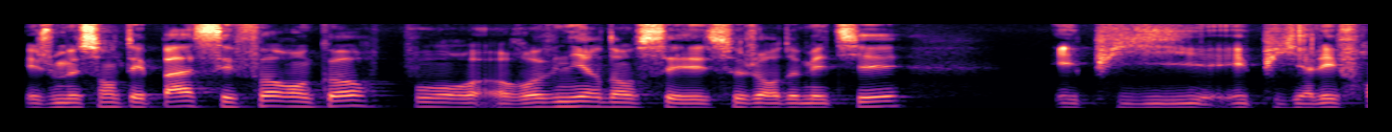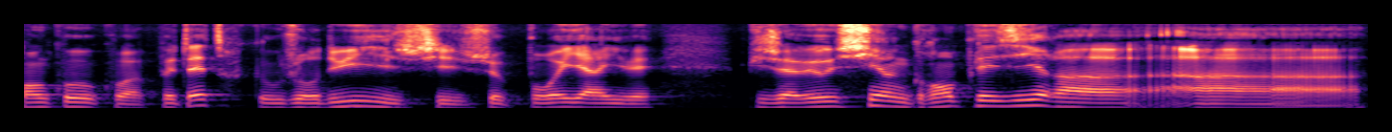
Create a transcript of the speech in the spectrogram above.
et je me sentais pas assez fort encore pour revenir dans ce genre de métier et puis et puis y aller franco quoi. Peut-être qu'aujourd'hui je pourrais y arriver. Puis j'avais aussi un grand plaisir à,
